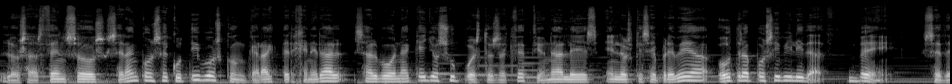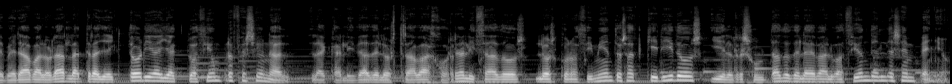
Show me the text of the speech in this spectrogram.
Los ascensos serán consecutivos con carácter general salvo en aquellos supuestos excepcionales en los que se prevea otra posibilidad. B se deberá valorar la trayectoria y actuación profesional, la calidad de los trabajos realizados, los conocimientos adquiridos y el resultado de la evaluación del desempeño.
